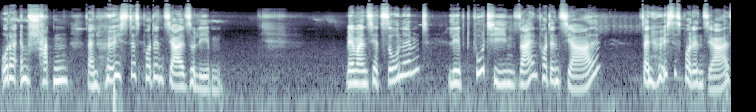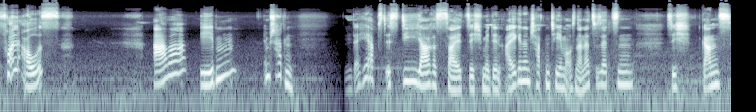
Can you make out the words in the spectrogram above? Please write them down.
oder im Schatten sein höchstes Potenzial zu leben. Wenn man es jetzt so nimmt, lebt Putin sein Potenzial, sein höchstes Potenzial voll aus, aber eben im Schatten. Der Herbst ist die Jahreszeit, sich mit den eigenen Schattenthemen auseinanderzusetzen, sich ganz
